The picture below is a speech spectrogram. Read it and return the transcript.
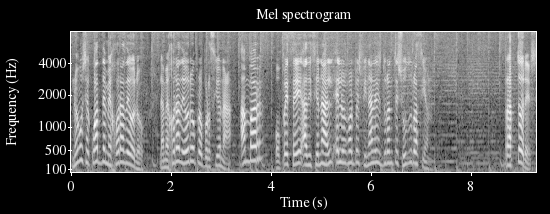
Nuevo secuaz de mejora de oro. La mejora de oro proporciona ámbar o PC adicional en los golpes finales durante su duración. Raptores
